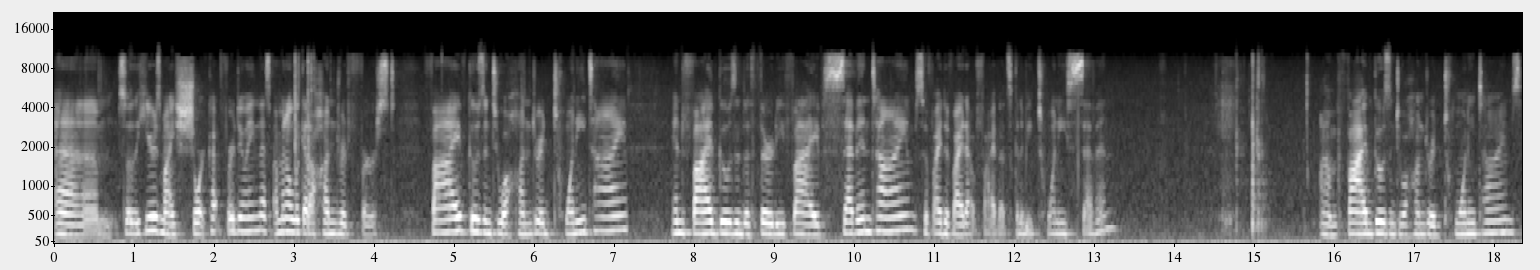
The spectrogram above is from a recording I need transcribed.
Um, so the, here's my shortcut for doing this. I'm going to look at 100 first. 5 goes into 120 times, and 5 goes into 35 7 times. So if I divide out 5, that's going to be 27. Um, 5 goes into 120 times.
